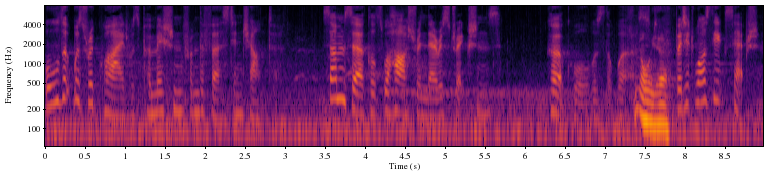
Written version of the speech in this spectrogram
All that was required was permission from the first enchanter. Some circles were harsher in their restrictions. Kirkwall was the worst. Oh, yeah. But it was the exception.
